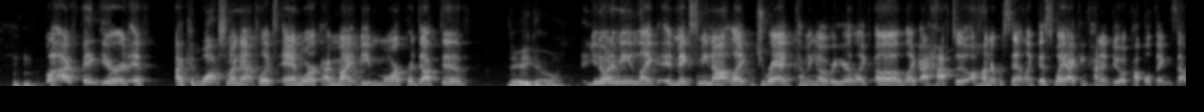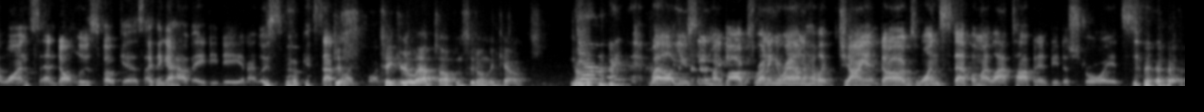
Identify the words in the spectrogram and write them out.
but I figured if I could watch my Netflix and work, I might be more productive There you go. you know what I mean? Like it makes me not like dread coming over here, like, oh, like I have to 100%. Like this way I can kind of do a couple things at once and don't lose focus. I think I have ADD and I lose focus after Just like 20. take your laptop and sit on the couch. No. Yeah, I, well, you've seen my dogs running around. I have like giant dogs. One step on my laptop and it'd be destroyed. So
